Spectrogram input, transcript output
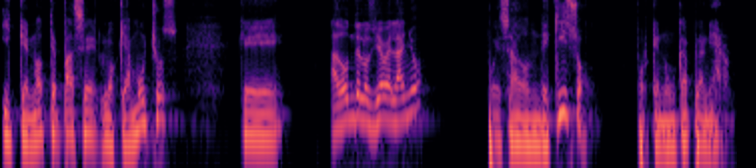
y que no te pase lo que a muchos, que ¿a dónde los lleva el año? Pues a donde quiso, porque nunca planearon.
